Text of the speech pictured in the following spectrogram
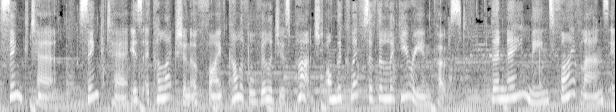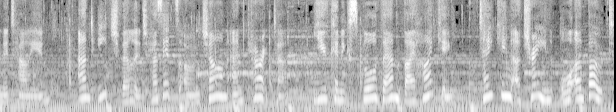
Cinque Terre. Cinque Terre is a collection of five colorful villages perched on the cliffs of the Ligurian coast. The name means five lands in Italian, and each village has its own charm and character. You can explore them by hiking, taking a train, or a boat.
